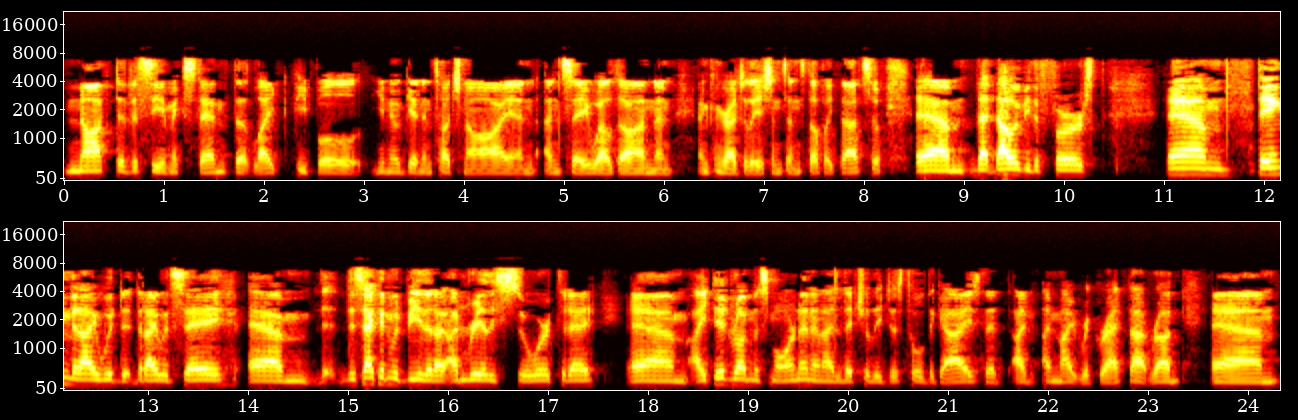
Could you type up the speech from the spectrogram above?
not to the same extent that like people, you know, get in touch now and, and say well done and, and congratulations and stuff like that. So, um, that, that would be the first, um, thing that I would, that I would say. Um, the, second would be that I, I'm really sore today. Um, I did run this morning and I literally just told the guys that I, I might regret that run. Um,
